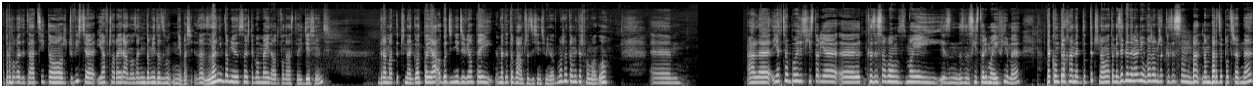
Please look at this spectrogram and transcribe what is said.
A propos medytacji, to rzeczywiście ja wczoraj rano, zanim do mnie, zadzwo- nie właśnie, za- zanim do mnie wysłałeś tego maila o 12.10 dramatycznego, to ja o godzinie 9 medytowałam przez 10 minut. Może to mi też pomogło. Em, ale ja chciałam powiedzieć historię e, kryzysową z mojej, z, z historii mojej firmy, taką trochę anegdotyczną, natomiast ja generalnie uważam, że kryzysy są nam bardzo potrzebne,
